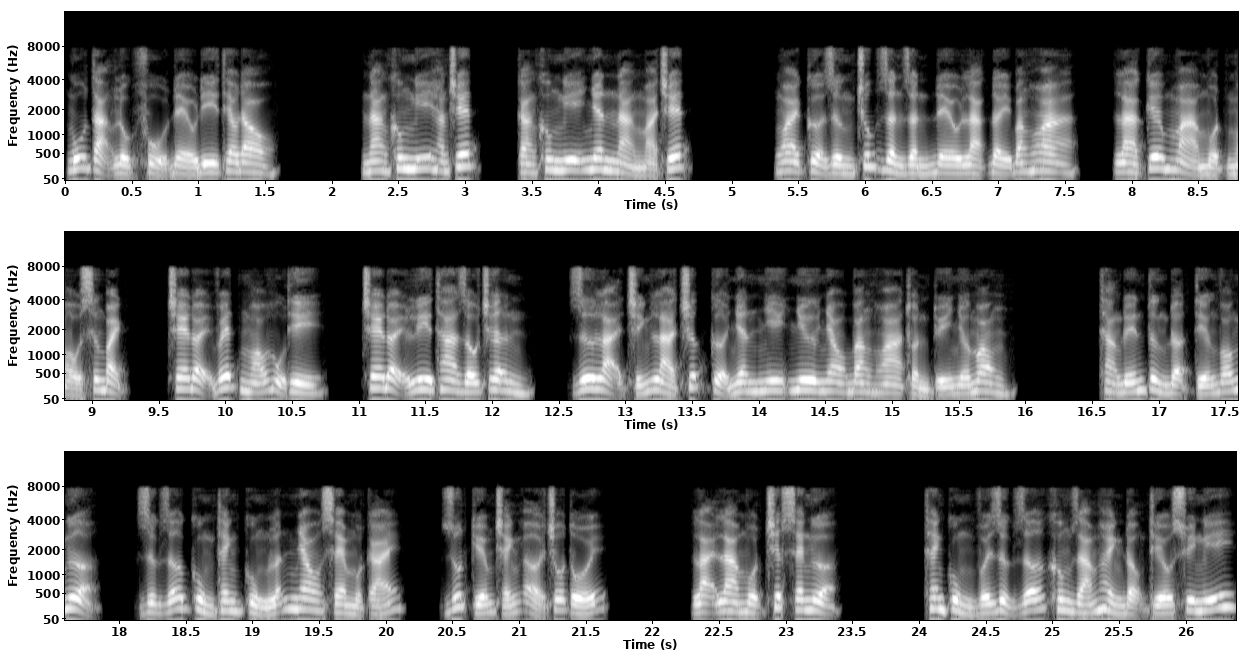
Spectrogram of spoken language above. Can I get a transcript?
ngũ tạng lục phủ đều đi theo đau. Nàng không nghĩ hắn chết, càng không nghĩ nhân nàng mà chết. Ngoài cửa rừng trúc dần dần đều lạc đầy băng hoa, là kia mà một màu xương bạch, che đậy vết máu hủ thi, che đậy ly tha dấu chân, dư lại chính là trước cửa nhân nhi như nhau băng hoa thuần túy nhớ mong. Thẳng đến từng đợt tiếng vó ngựa, rực rỡ cùng thanh cùng lẫn nhau xem một cái, rút kiếm tránh ở chỗ tối. Lại là một chiếc xe ngựa. Thanh cùng với rực rỡ không dám hành động thiếu suy nghĩ,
